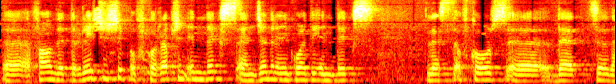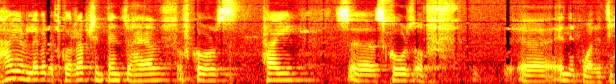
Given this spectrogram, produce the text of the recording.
uh, found that the relationship of corruption index and gender inequality index that's of course uh, that uh, the higher level of corruption tends to have of course high uh, scores of uh, inequality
